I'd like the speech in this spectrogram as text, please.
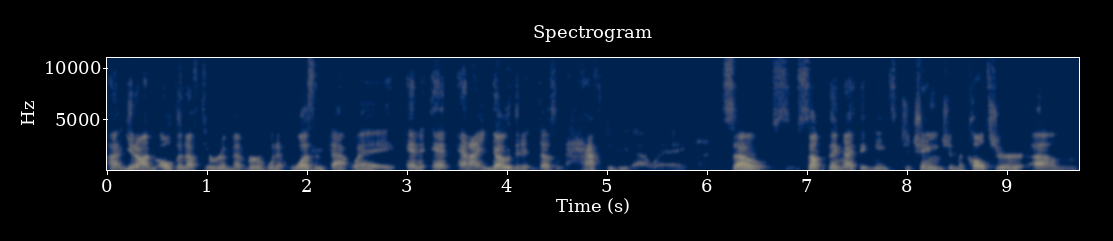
I, you know, I'm old enough to remember when it wasn't that way, and and and I know that it doesn't have to be that way. So s- something I think needs to change in the culture um,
